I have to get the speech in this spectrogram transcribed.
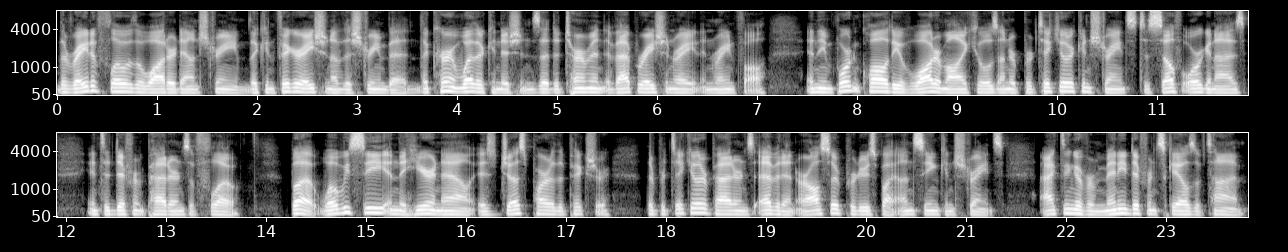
the rate of flow of the water downstream, the configuration of the stream bed, the current weather conditions that determine evaporation rate and rainfall, and the important quality of water molecules under particular constraints to self organize into different patterns of flow. But what we see in the here and now is just part of the picture. The particular patterns evident are also produced by unseen constraints, acting over many different scales of time.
